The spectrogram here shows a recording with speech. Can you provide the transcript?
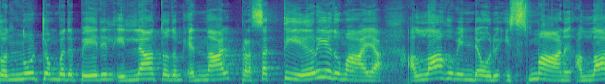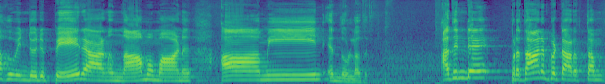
തൊണ്ണൂറ്റൊമ്പത് പേരിൽ ഇല്ലാത്തതും എന്നാൽ പ്രസക്തിയേറിയതുമായ അള്ളാഹുവിന്റെ ഒരു ഇസ്മാണ് അള്ളാഹുവിന്റെ ഒരു പേരാണ് നാമമാണ് ആമീൻ എന്നുള്ളത്. അതിന്റെ പ്രധാനപ്പെട്ട അർത്ഥം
